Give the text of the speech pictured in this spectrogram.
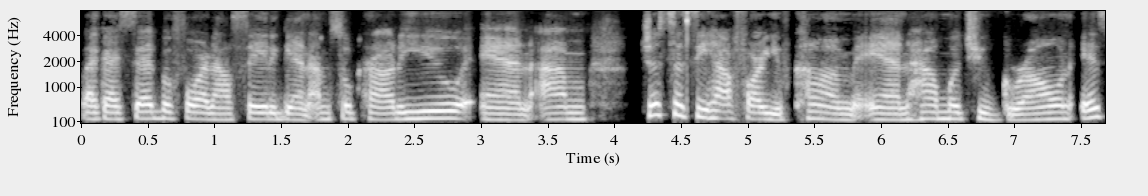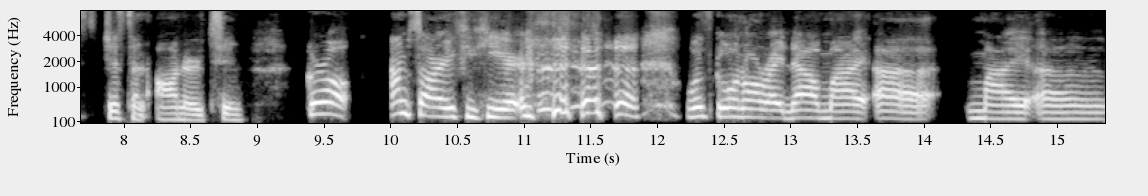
like I said before, and I'll say it again, I'm so proud of you. And I'm just to see how far you've come and how much you've grown. It's just an honor to, girl. I'm sorry if you hear what's going on right now. My uh, my uh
